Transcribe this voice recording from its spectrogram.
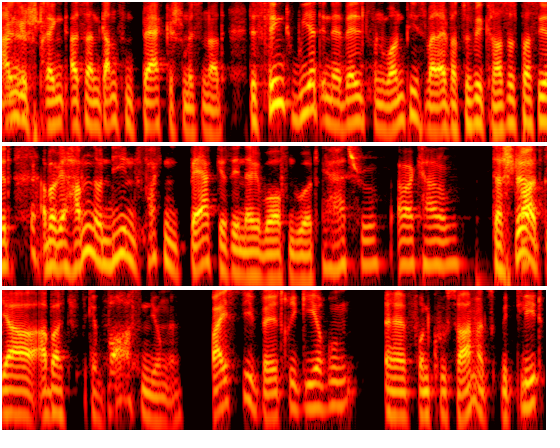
Frage ist- angestrengt, als er einen ganzen Berg geschmissen hat. Das klingt weird in der Welt von One Piece, weil einfach so viel Krasses passiert. Aber wir haben noch nie einen fucking Berg gesehen, der geworfen wurde. Ja, true. Aber keine Ahnung. Zerstört, ja, aber geworfen, Junge. weiß die Weltregierung äh, von Kusan als Mitglied,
